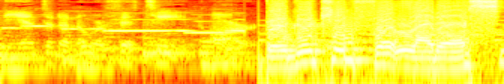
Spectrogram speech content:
the answer to number 15 are Burger King foot lettuce.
